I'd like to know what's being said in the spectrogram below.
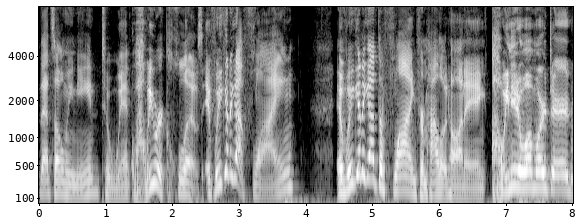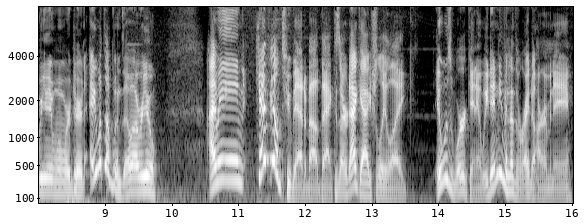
that's all we need to win. Wow, we were close. If we could have got flying, if we could have got the flying from Hallowed Haunting. Oh, we needed one more turn. We need one more turn. Hey, what's up, Winzo? How are you? I mean, can't feel too bad about that because our deck actually, like, it was working and we didn't even have the Rite of Harmony.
